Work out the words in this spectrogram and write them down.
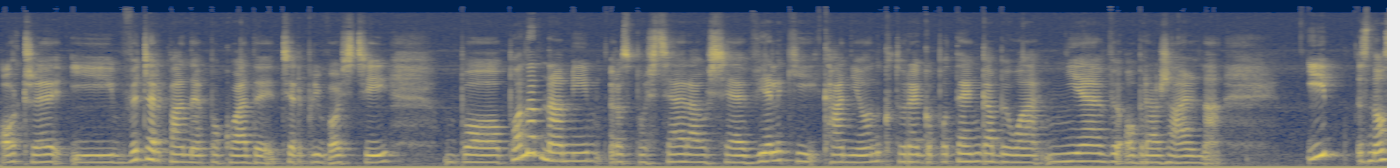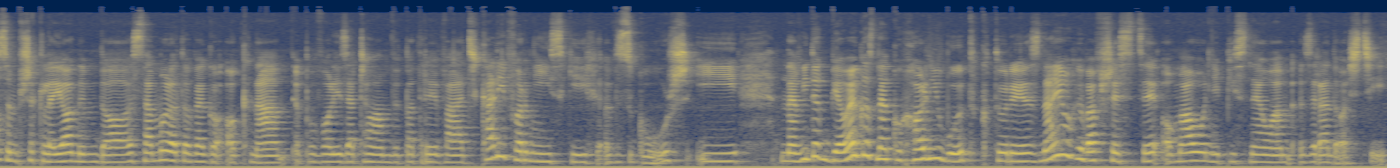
oczy i wyczerpane pokłady cierpliwości, bo ponad nami rozpościerał się wielki kanion, którego potęga była niewyobrażalna. I z nosem przyklejonym do samolotowego okna powoli zaczęłam wypatrywać kalifornijskich wzgórz i na widok białego znaku Hollywood, który znają chyba wszyscy, o mało nie pisnęłam z radości.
